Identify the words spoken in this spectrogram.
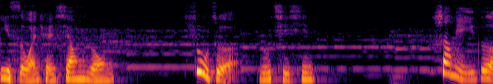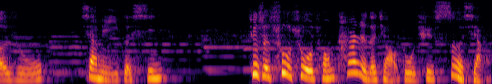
意思完全相融。恕者如其心，上面一个“如”，下面一个“心”。就是处处从他人的角度去设想，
